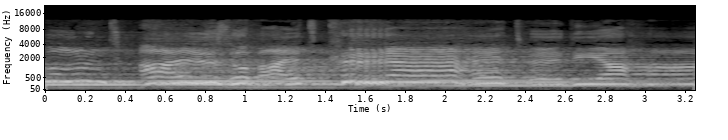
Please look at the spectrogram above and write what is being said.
und alsobald krähte der Hahn.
